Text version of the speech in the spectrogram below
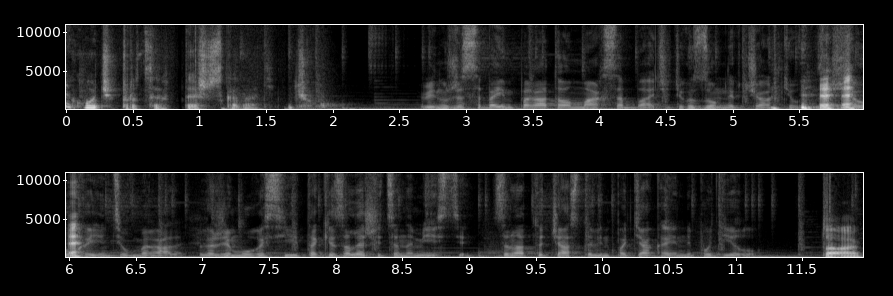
не хоче про це теж сказати. Нічого. Він уже себе імператором Марса бачить, розумних чортів. За що українці вмирали? Режим у Росії так і залишиться на місці. Занадто часто він потякає не по ділу. Так.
